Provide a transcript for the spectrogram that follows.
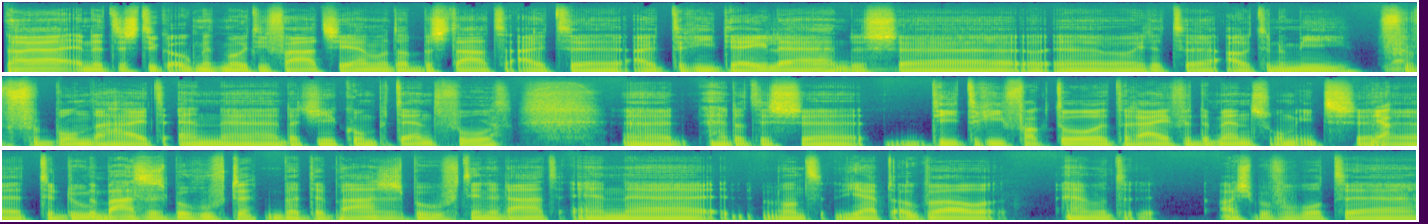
Nou ja, en het is natuurlijk ook met motivatie, hè, want dat bestaat uit, eh, uit drie delen. Hè? Dus eh, eh, hoe heet het? Eh, autonomie, ver- verbondenheid en eh, dat je je competent voelt. Eh, hè, dat is, eh, die drie factoren drijven de mens om iets eh, Ja, te doen. De basisbehoeften. Be- de basisbehoefte inderdaad. En, eh, want je hebt ook wel, hè, want als je bijvoorbeeld eh,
